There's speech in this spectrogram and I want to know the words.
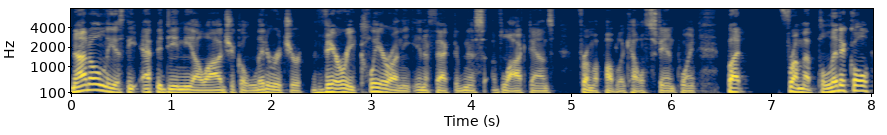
Not only is the epidemiological literature very clear on the ineffectiveness of lockdowns from a public health standpoint, but from a political,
